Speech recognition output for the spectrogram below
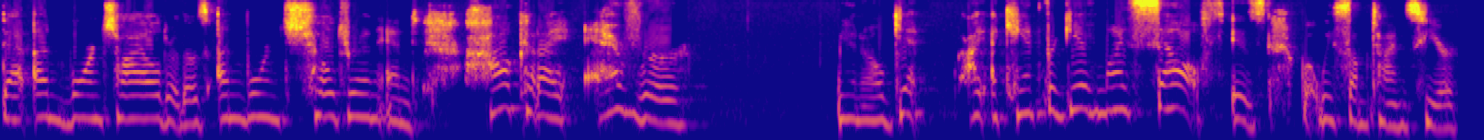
that unborn child or those unborn children, and how could I ever, you know, get I, I, can't forgive myself is what we sometimes hear.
